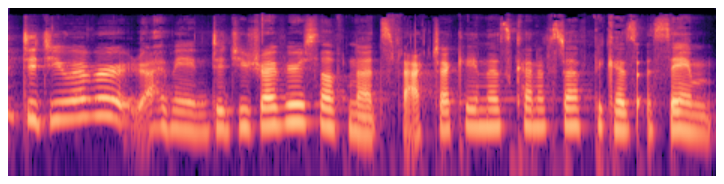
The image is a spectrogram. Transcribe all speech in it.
did you ever, I mean, did you drive yourself nuts fact checking this kind of stuff? Because, same,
